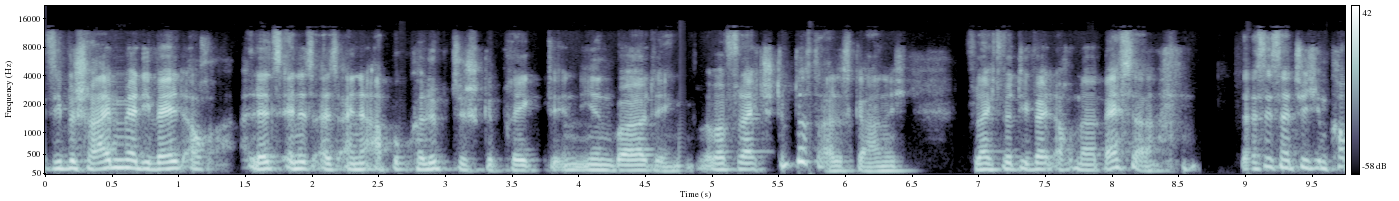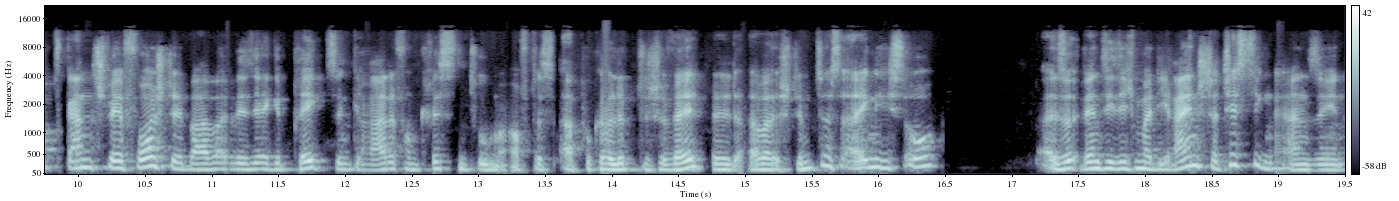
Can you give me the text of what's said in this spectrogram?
Sie beschreiben ja die Welt auch letztendlich als eine apokalyptisch geprägte in Ihren Wording. Aber vielleicht stimmt das alles gar nicht. Vielleicht wird die Welt auch immer besser. Das ist natürlich im Kopf ganz schwer vorstellbar, weil wir sehr geprägt sind, gerade vom Christentum auf das apokalyptische Weltbild. Aber stimmt das eigentlich so? Also wenn Sie sich mal die reinen Statistiken ansehen,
